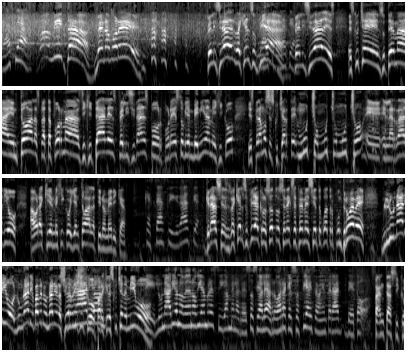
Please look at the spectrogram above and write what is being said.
Gracias. ¡Mamita! ¡Me enamoré! Felicidades Raquel Sofía. Gracias, gracias. Felicidades. Escuchen su tema en todas las plataformas digitales. Felicidades por, por esto. Bienvenida a México. Y esperamos escucharte mucho, mucho, mucho eh, en la radio ahora aquí en México y en toda Latinoamérica. Que sea así, gracias. Gracias. Raquel Sofía con nosotros en XFM 104.9. Lunario, Lunario. Va a haber Lunario en la Ciudad de Lunario. México para que la escuchen en vivo. Sí, Lunario 9 de noviembre, síganme en las redes sociales, arroba Raquel Sofía y se van a enterar de todo. Fantástico.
